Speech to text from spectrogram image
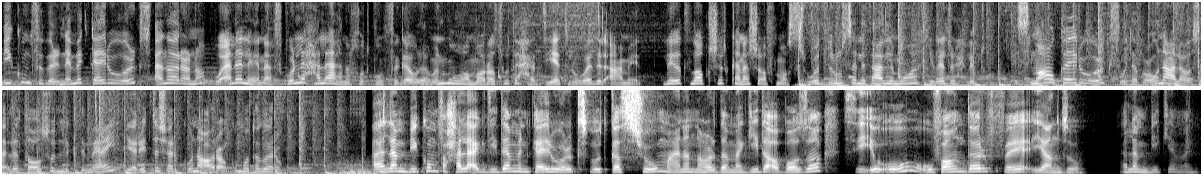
بيكم في برنامج Cairo Works أنا رنا. وأنا لانا في كل حلقة هناخدكم في جولة من مغامرات وتحديات رواد الأعمال لإطلاق شركة ناشئة في مصر والدروس اللي اتعلموها خلال رحلتهم. اسمعوا Cairo Works وتابعونا على وسائل التواصل الاجتماعي. يا ريت تشاركونا آرائكم وتجاربكم. أهلا بيكم في حلقة جديدة من Cairo Works podcast show معانا النهارده مجيدة أباظة Co-Founder في yanzo. أهلا بيكي يا ماجي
